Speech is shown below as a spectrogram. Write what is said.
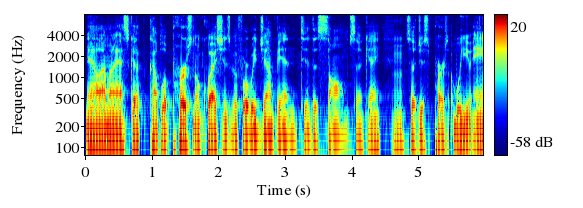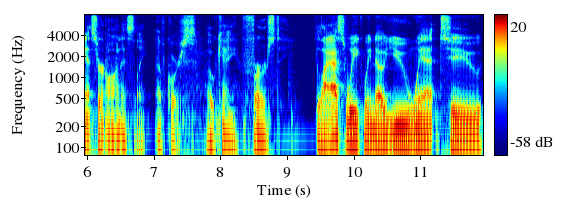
Now I'm going to ask a couple of personal questions before we jump into the Psalms. Okay. So just personal. Will you answer honestly? Of course. Okay, first. Last week, we know you went to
